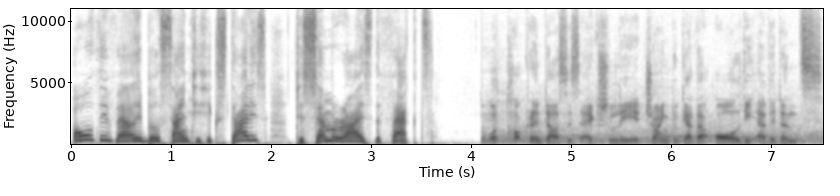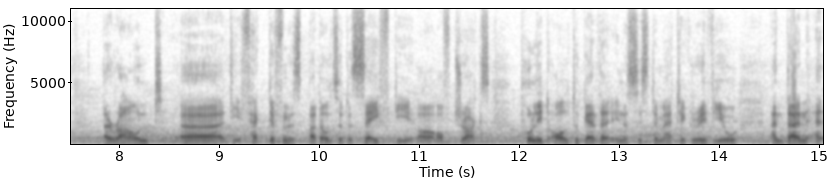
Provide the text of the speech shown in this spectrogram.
all the valuable scientific studies to summarize the facts. What Cochrane does is actually trying to gather all the evidence around uh, the effectiveness but also the safety uh, of drugs, pull it all together in a systematic review and then uh,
